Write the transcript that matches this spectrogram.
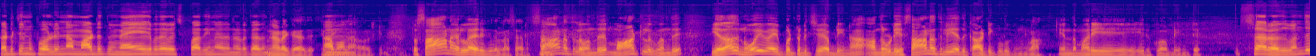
கட்டுத்தின்னு போடலைன்னா மாட்டுக்கு மேய்கிறத வச்சு பார்த்தீங்கன்னா அது நடக்காதுங்க. நடக்காது. ஆமாங்க. ஓகே. இப்போ சாணம் எல்லாம் இருக்குதுல்ல சார். சாணத்துல வந்து மாட்டுக்கு வந்து ஏதாவது நோய்வாய்ப்பட்டுருச்சு அப்படின்னா அதனுடைய சாணத்திலேயே அது காட்டி கொடுக்குங்களா? எந்த மாதிரி இருக்கும் அப்படின்ட்டு? சார் அது வந்து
